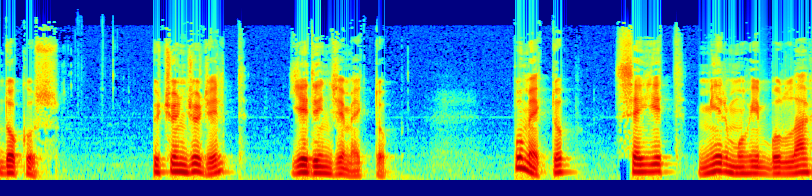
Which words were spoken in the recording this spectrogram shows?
9. Üçüncü cilt 7. mektup. Bu mektup Seyyid Mir Muhibbullah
